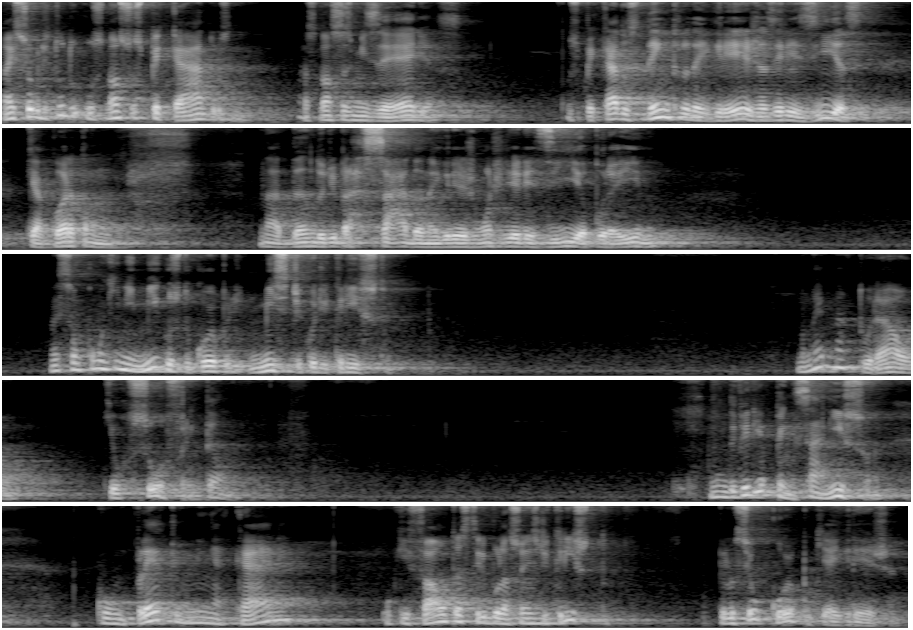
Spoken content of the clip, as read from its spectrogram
Mas, sobretudo, os nossos pecados, né? as nossas misérias, os pecados dentro da igreja, as heresias que agora estão nadando de braçada na igreja, um monte de heresia por aí. Né? Mas são como que inimigos do corpo místico de Cristo. Não é natural que eu sofra, então? Não deveria pensar nisso? Né? Completo em minha carne o que falta às tribulações de Cristo, pelo seu corpo, que é a igreja.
